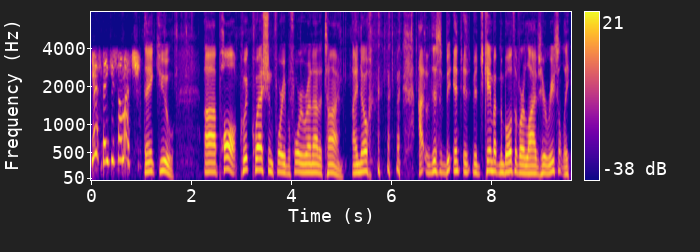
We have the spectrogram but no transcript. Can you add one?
Yes, thank you so much. Thank you. Uh, Paul, quick question for you before we run out of time. I know I, this is, it, it, it came up in both of our lives here recently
